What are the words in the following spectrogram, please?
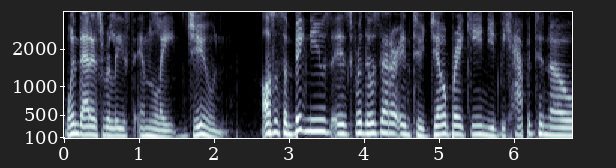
when that is released in late June. Also, some big news is for those that are into jailbreaking, you'd be happy to know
